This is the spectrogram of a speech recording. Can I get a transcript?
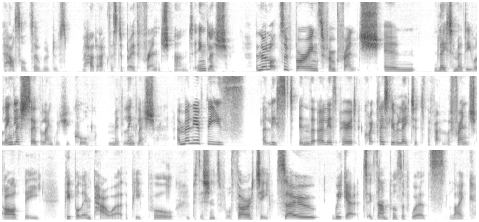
households, so would have had access to both French and English. And there are lots of borrowings from French in later medieval English, so the language you call Middle English. And many of these at least in the earliest period, quite closely related to the fact that the French are the people in power, the people in positions of authority. So we get examples of words like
